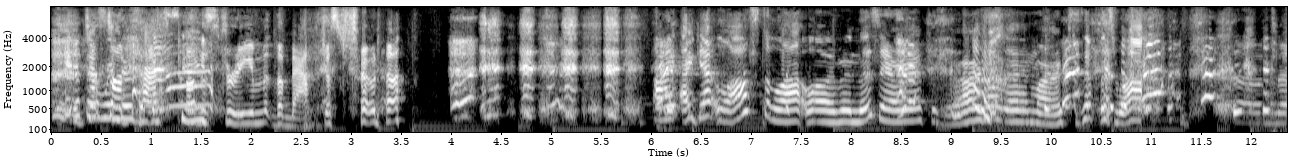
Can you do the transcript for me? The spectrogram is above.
Just on Pat's on the stream, the map just showed up. I, I get lost a lot while I'm in this area because there are no landmarks except this rock. Oh no!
